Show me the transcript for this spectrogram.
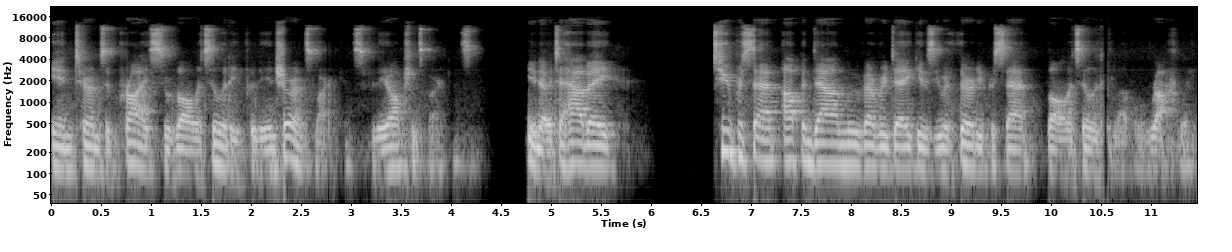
in terms of price or volatility for the insurance markets, for the options markets. You know, to have a 2% up and down move every day gives you a 30% volatility level, roughly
